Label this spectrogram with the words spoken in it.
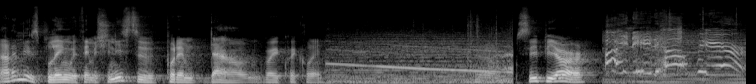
Atom is playing with him. She needs to put him down very quickly. Yeah. CPR. I need help here!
